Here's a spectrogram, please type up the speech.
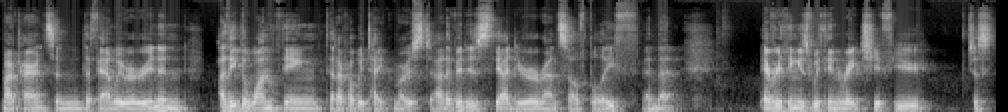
my parents and the family we were in. And I think the one thing that I probably take most out of it is the idea around self belief and that everything is within reach if you just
